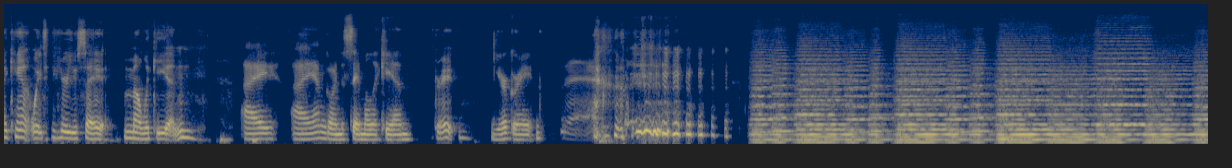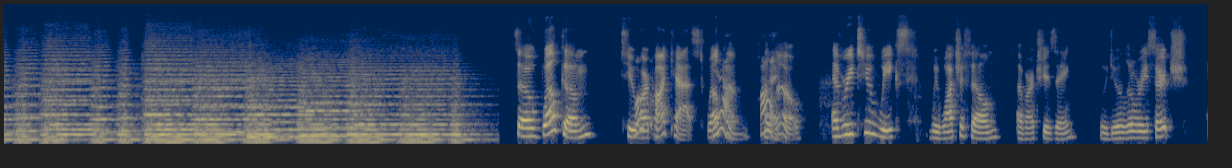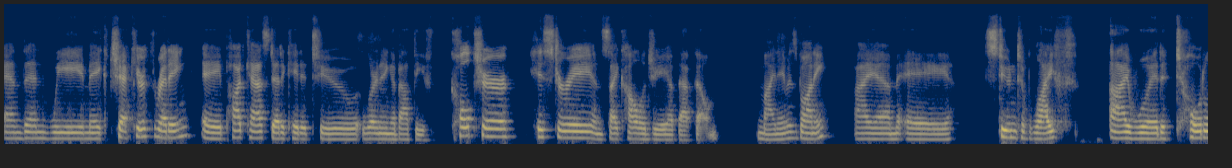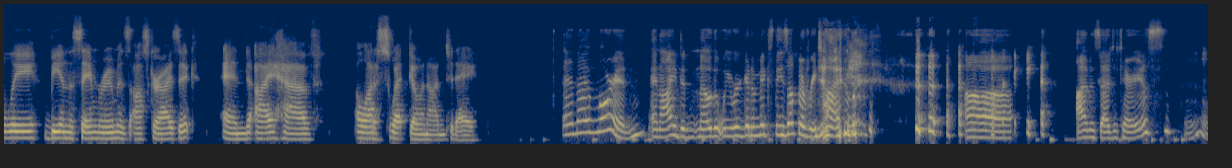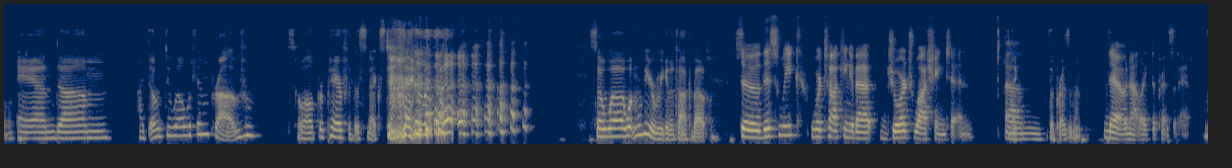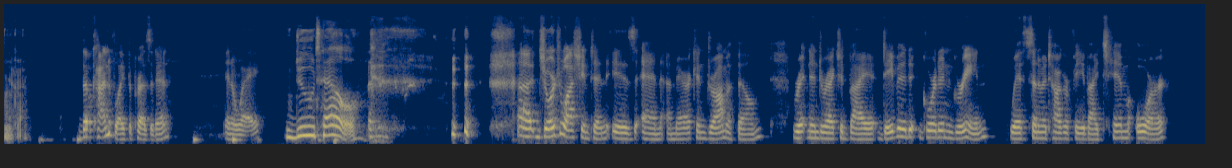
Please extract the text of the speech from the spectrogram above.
I can't wait to hear you say Melikian. I I am going to say Malikian. Great. You're great. so, welcome to our podcast. Welcome. Hi. Hello. Every two weeks, we watch a film of our choosing. We do a little research, and then we make Check Your Threading, a podcast dedicated to learning about the culture, history, and psychology of that film. My name is Bonnie. I am a student of life. I would totally be in the same room as Oscar Isaac, and I have a lot of sweat going on today. and I'm Lauren, and I didn't know that we were going to mix these up every time. uh, I'm a Sagittarius, Mm. and um, I don't do well with improv. So I'll prepare for this next time. so, uh, what movie are we going to talk about? so this week we're talking about George Washington. Like- Um, The president. No, not like the president. Okay. The kind of like the president, in a way. Do tell. uh, George Washington is an American drama film written and directed by David Gordon Green with cinematography by Tim Orr.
